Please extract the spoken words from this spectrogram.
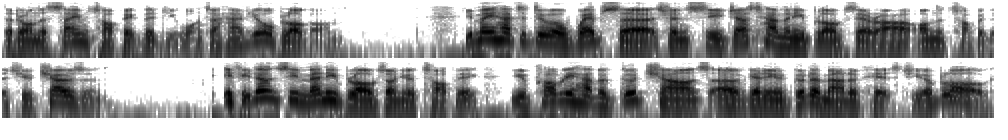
that are on the same topic that you want to have your blog on. You may have to do a web search and see just how many blogs there are on the topic that you've chosen. If you don't see many blogs on your topic, you probably have a good chance of getting a good amount of hits to your blog.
